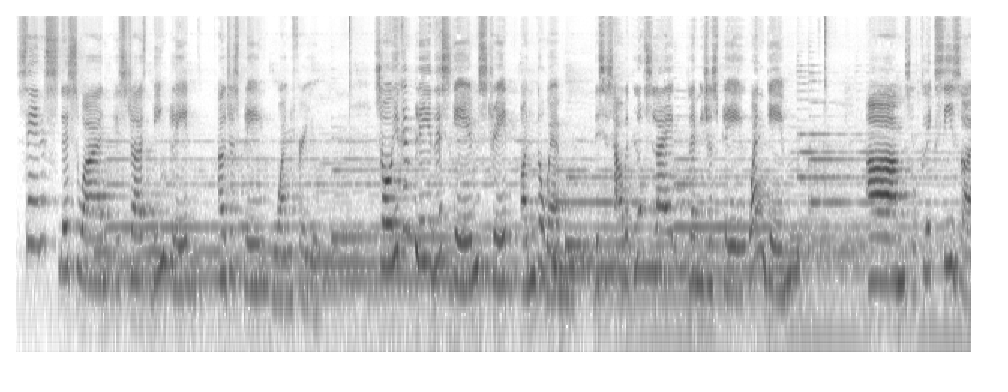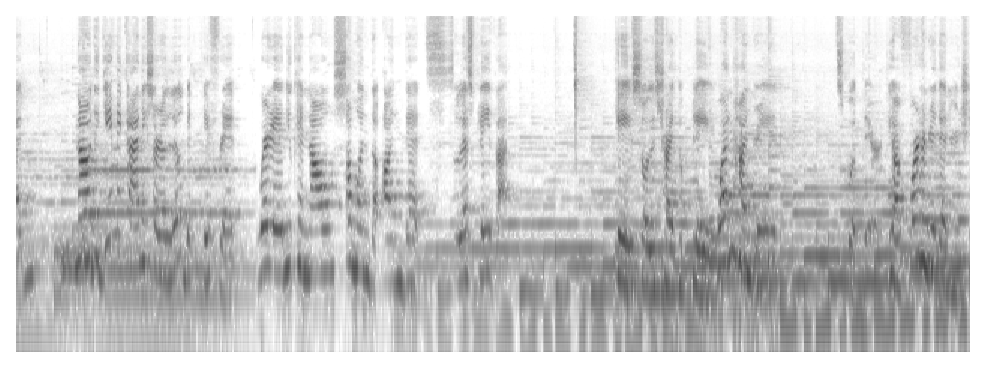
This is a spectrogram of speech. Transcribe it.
since this one is just being played, I'll just play one for you. So you can play this game straight on the web. This is how it looks like. Let me just play one game. Um, so click season. Now, the game mechanics are a little bit different, wherein you can now summon the undeads. So let's play that. Okay, so let's try to play 100. Let's put there. You have 400 energy.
